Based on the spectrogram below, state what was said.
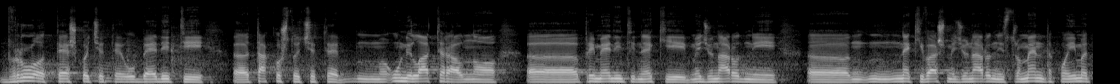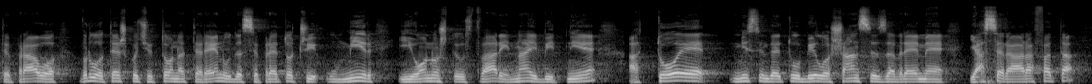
vrlo teško ćete ubediti tako što ćete unilateralno e, primeniti neki međunarodni, e, neki vaš međunarodni instrument na koji imate pravo, vrlo teško će to na terenu da se pretoči u mir i ono što je u stvari najbitnije, a to je, mislim da je tu bilo šanse za vreme Jasera Arafata, E,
